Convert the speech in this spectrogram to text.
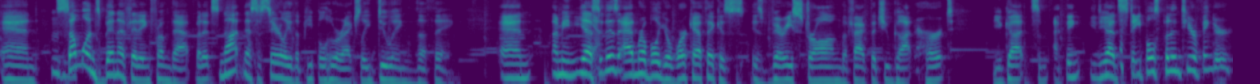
And mm-hmm. someone's benefiting from that, but it's not necessarily the people who are actually doing the thing. And I mean, yes, it is admirable. Your work ethic is is very strong. The fact that you got hurt, you got some. I think you had staples put into your finger.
